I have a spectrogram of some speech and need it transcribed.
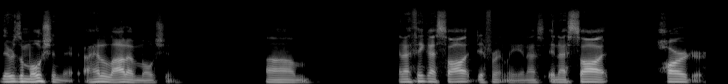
there was emotion there. I had a lot of emotion. Um, and I think I saw it differently, and I and I saw it harder,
